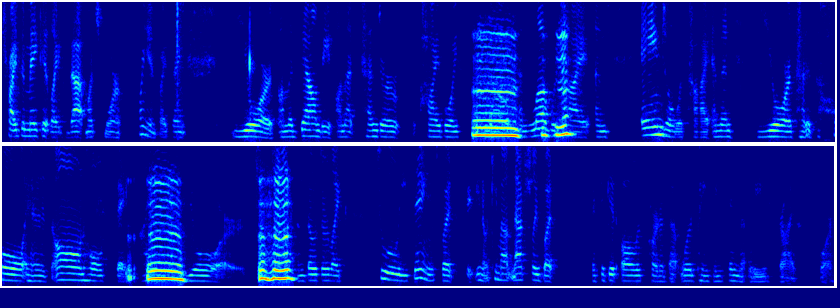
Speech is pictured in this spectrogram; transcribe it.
tried to make it like that much more poignant by saying yours on the downbeat on that tender high voice mm. and love was mm-hmm. high and angel was high and then yours had its whole and its own whole space mm. yours mm-hmm. and those are like tooly things but it, you know it came out naturally but i think it all is part of that word painting thing that we strive for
